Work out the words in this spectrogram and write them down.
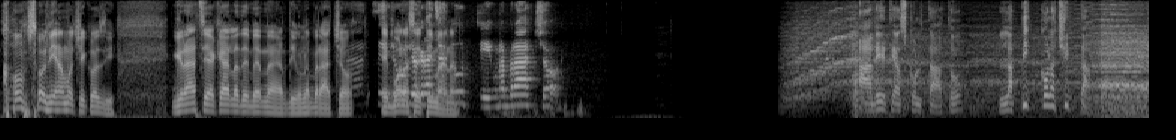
consoliamoci così. Grazie a Carla De Bernardi, un abbraccio grazie, e Giulio, buona settimana. Grazie a tutti, un abbraccio. Avete ascoltato La piccola città.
